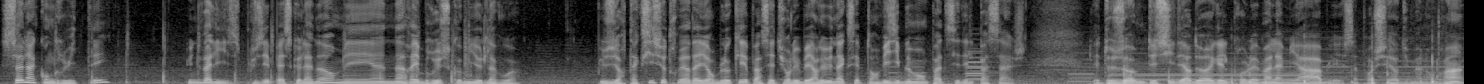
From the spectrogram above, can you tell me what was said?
Seule incongruité, une valise, plus épaisse que la norme, et un arrêt brusque au milieu de la voie. Plusieurs taxis se trouvèrent d'ailleurs bloqués par cette hurluberlue, n'acceptant visiblement pas de céder le passage. Les deux hommes décidèrent de régler le problème à l'amiable et s'approchèrent du malandrin.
